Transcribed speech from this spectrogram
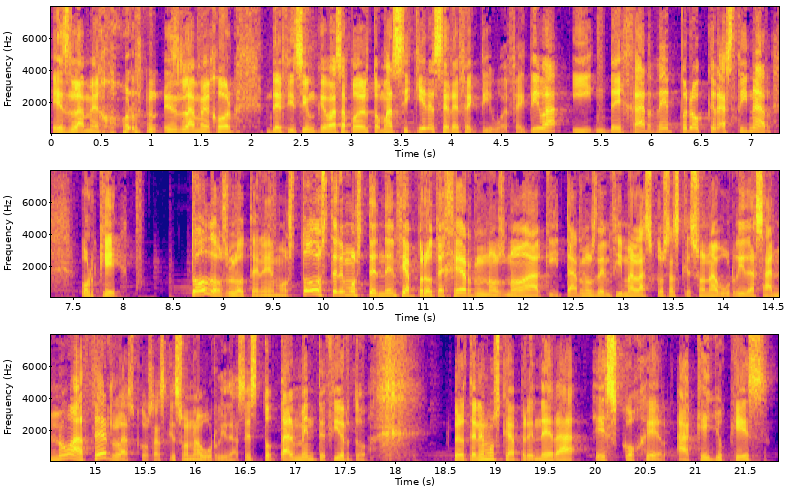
Es la mejor, es la mejor decisión que vas a poder tomar si quieres ser efectivo, efectiva y dejar de procrastinar, porque todos lo tenemos, todos tenemos tendencia a protegernos, ¿no? A quitarnos de encima las cosas que son aburridas, a no hacer las cosas que son aburridas. Es totalmente cierto. Pero tenemos que aprender a escoger aquello que es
